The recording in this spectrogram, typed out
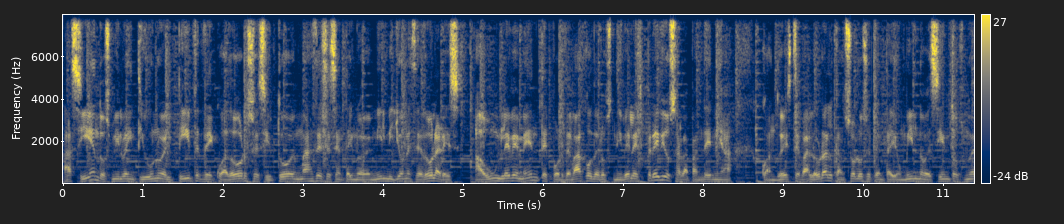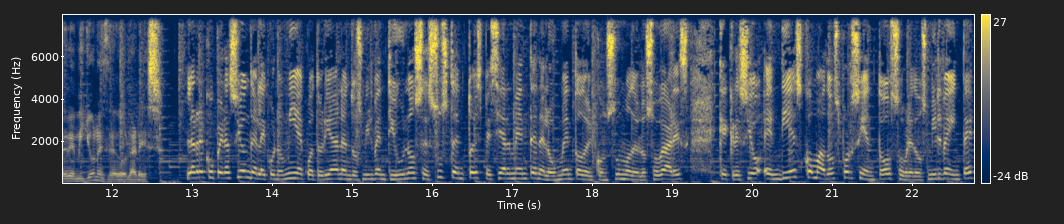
Así, en 2021 el PIB de Ecuador se situó en más de 69 mil millones de dólares, aún levemente por debajo de los niveles previos a la pandemia, cuando este valor alcanzó los 71.909 millones de dólares. La recuperación de la economía ecuatoriana en 2021 se sustentó especialmente en el aumento del consumo de los hogares, que creció en 10,2% sobre 2020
